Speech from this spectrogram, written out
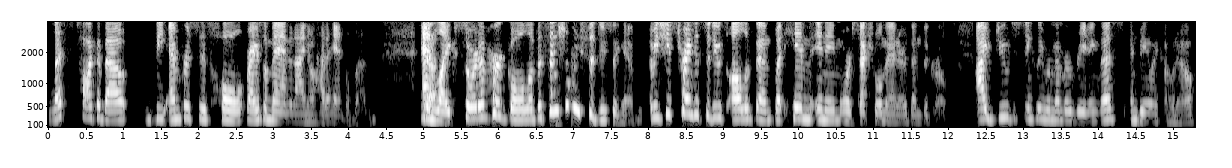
let's talk about the Empress's whole Briar's a man and I know how to handle them. Yeah. And like sort of her goal of essentially seducing him. I mean, she's trying to seduce all of them, but him in a more sexual manner than the girls. I do distinctly remember reading this and being like, oh no,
